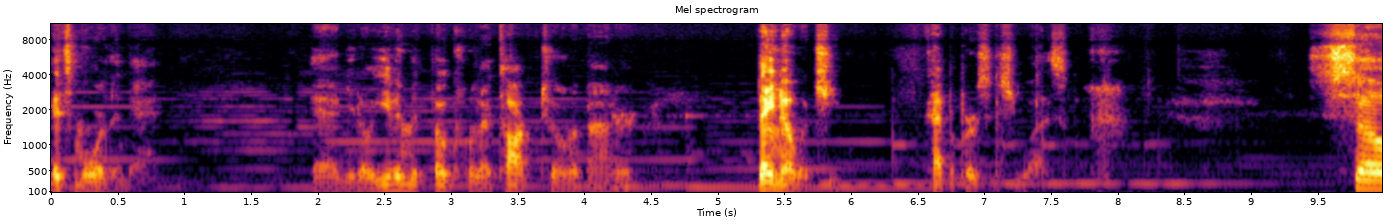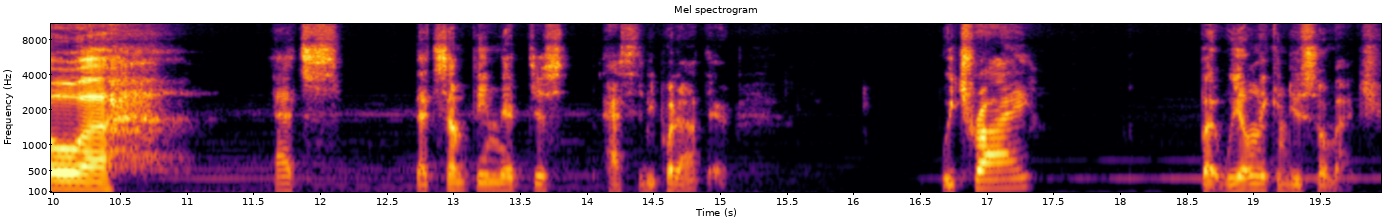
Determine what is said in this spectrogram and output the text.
it's more than that. And you know, even the folks when I talked to them about her, they know what she type of person she was. So uh, that's that's something that just has to be put out there. We try, but we only can do so much.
